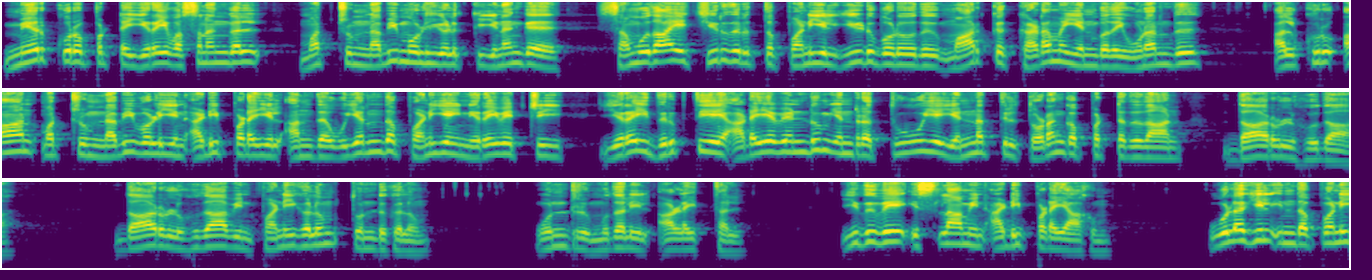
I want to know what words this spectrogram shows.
மேற்கூறப்பட்ட இறை வசனங்கள் மற்றும் நபிமொழிகளுக்கு இணங்க சமுதாய சீர்திருத்த பணியில் ஈடுபடுவது மார்க்க கடமை என்பதை உணர்ந்து அல் குர்ஆன் மற்றும் நபி வழியின் அடிப்படையில் அந்த உயர்ந்த பணியை நிறைவேற்றி இறை திருப்தியை அடைய வேண்டும் என்ற தூய எண்ணத்தில் தொடங்கப்பட்டதுதான் தாருல் ஹுதா. தாருல் ஹுதாவின் பணிகளும் தொண்டுகளும். ஒன்று முதலில் அழைத்தல். இதுவே இஸ்லாமின் அடிப்படையாகும். உலகில் இந்த பணி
